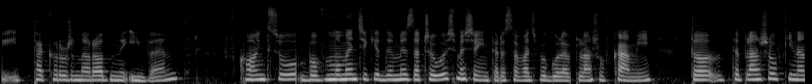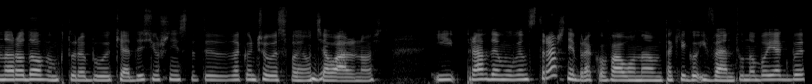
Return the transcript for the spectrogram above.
i tak różnorodny event. W końcu, bo w momencie, kiedy my zaczęłyśmy się interesować w ogóle planszówkami, to te planszówki na Narodowym, które były kiedyś, już niestety zakończyły swoją działalność. I prawdę mówiąc, strasznie brakowało nam takiego eventu, no bo jakby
